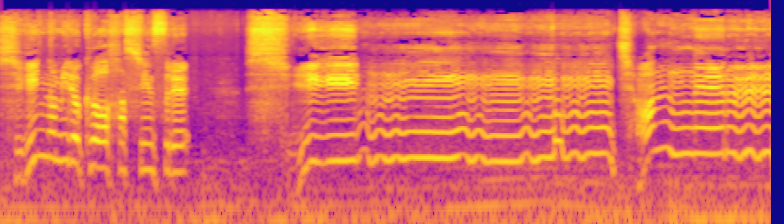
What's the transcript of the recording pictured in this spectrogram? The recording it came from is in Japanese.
詩吟の魅力を発信する、詩吟チャンネル。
